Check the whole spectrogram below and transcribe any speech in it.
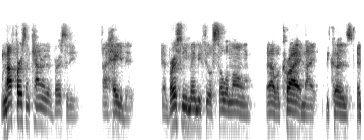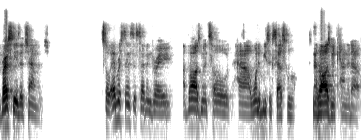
When I first encountered adversity, I hated it. Adversity made me feel so alone that I would cry at night because adversity is a challenge. So ever since the seventh grade, I've always been told how I want to be successful, and I've always been counted out.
